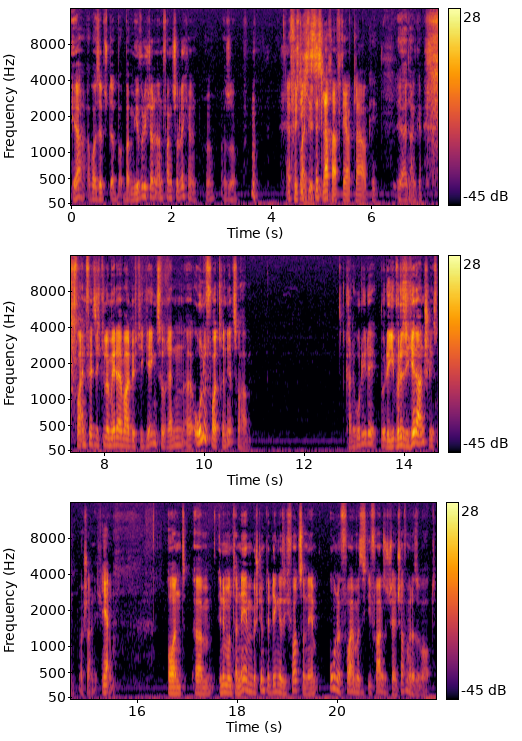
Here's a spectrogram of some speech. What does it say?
ja, aber selbst äh, bei mir würde ich dann anfangen zu lächeln. Ja, also, Äh, Für dich 42. ist das lachhaft, ja klar, okay. Ja, danke. 42 Kilometer mal durch die Gegend zu rennen, äh, ohne vorher trainiert zu haben. Keine gute Idee. Würde, würde sich jeder anschließen, wahrscheinlich. Ja. Und ähm, in einem Unternehmen bestimmte Dinge sich vorzunehmen, ohne vorher mal sich die Frage zu stellen, schaffen wir das überhaupt?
